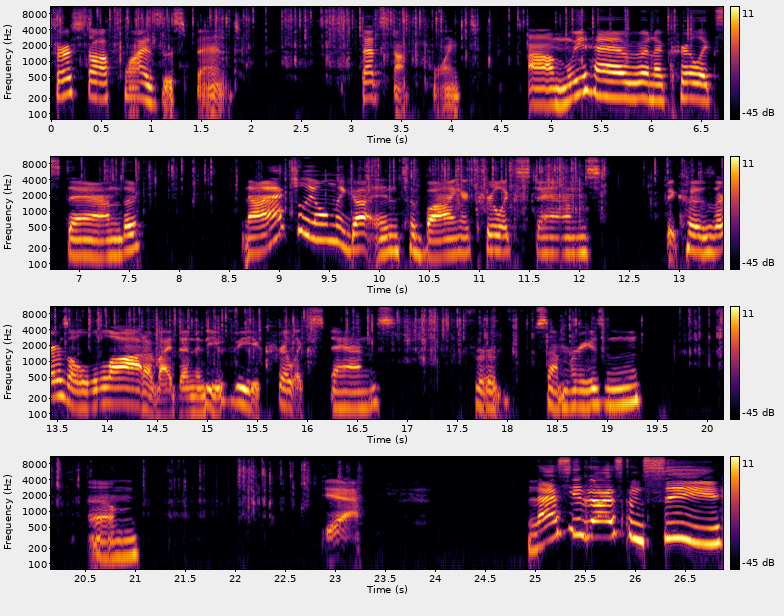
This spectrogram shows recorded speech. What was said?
First off, why is this bent? That's not the point. Um, we have an acrylic stand. Now, I actually only got into buying acrylic stands because there's a lot of Identity V acrylic stands for some reason. Um, Yeah. And as you guys can see,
